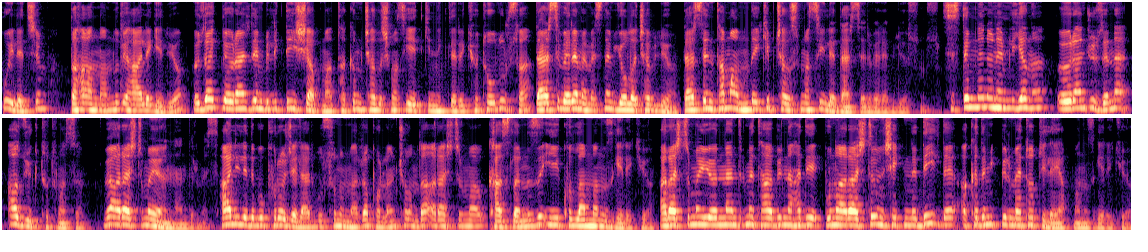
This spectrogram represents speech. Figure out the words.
bu iletişim daha anlamlı bir hale geliyor. Özellikle öğrencilerin birlikte iş yapma, takım çalışması yetkinlikleri kötü olursa dersi verememesine yol açabiliyor. Derslerin tamamında ekip çalışması ile dersleri verebiliyorsunuz. Sistemin en önemli yanı öğrenci üzerine az yük tutması ve araştırmaya yönlendirmesi. Haliyle de bu projeler, bu sunumlar, raporların çoğunda araştırma kaslarınızı iyi kullanmanız gerekiyor. Araştırmayı yönlendirme tabirini hadi bunu araştırın şeklinde değil de akademik bir metot ile yapmanız gerekiyor.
